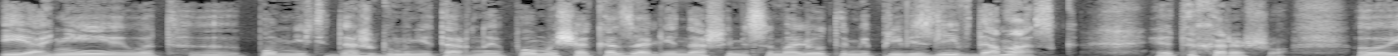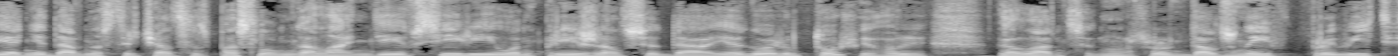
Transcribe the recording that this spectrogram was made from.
И они, вот, э, помните, даже гуманитарную помощь оказали нашими самолетами привезли в Дамаск. Это хорошо. Э, я недавно встречался с послом Голландии в Сирии, он приезжал сюда я говорю, тоже вы, голландцы, ну, должны проявить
